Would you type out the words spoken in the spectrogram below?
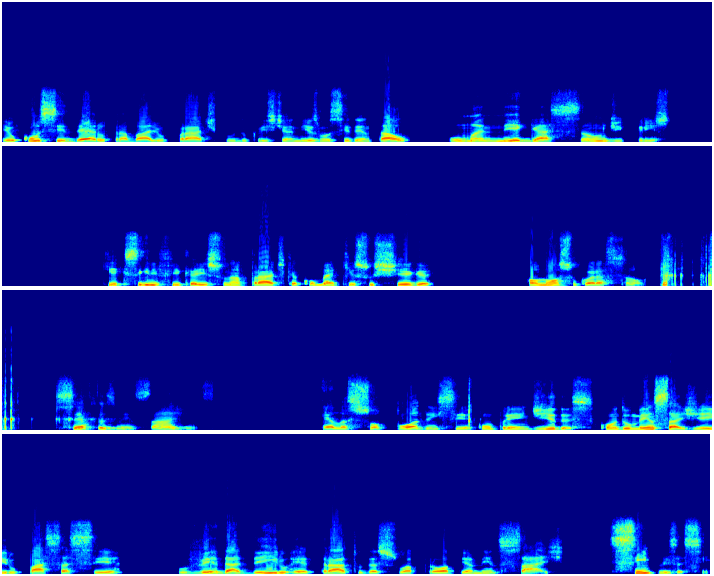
Eu considero o trabalho prático do cristianismo ocidental uma negação de Cristo. O que, que significa isso na prática? Como é que isso chega ao nosso coração? Certas mensagens elas só podem ser compreendidas quando o mensageiro passa a ser o verdadeiro retrato da sua própria mensagem. Simples assim.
